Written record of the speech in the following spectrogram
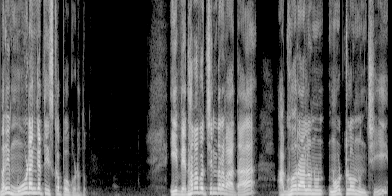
మరి మూఢంగా తీసుకుపోకూడదు. ఈ విధవ వచ్చిన తర్వాత అఘోరాలను నోట్లో నుంచి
